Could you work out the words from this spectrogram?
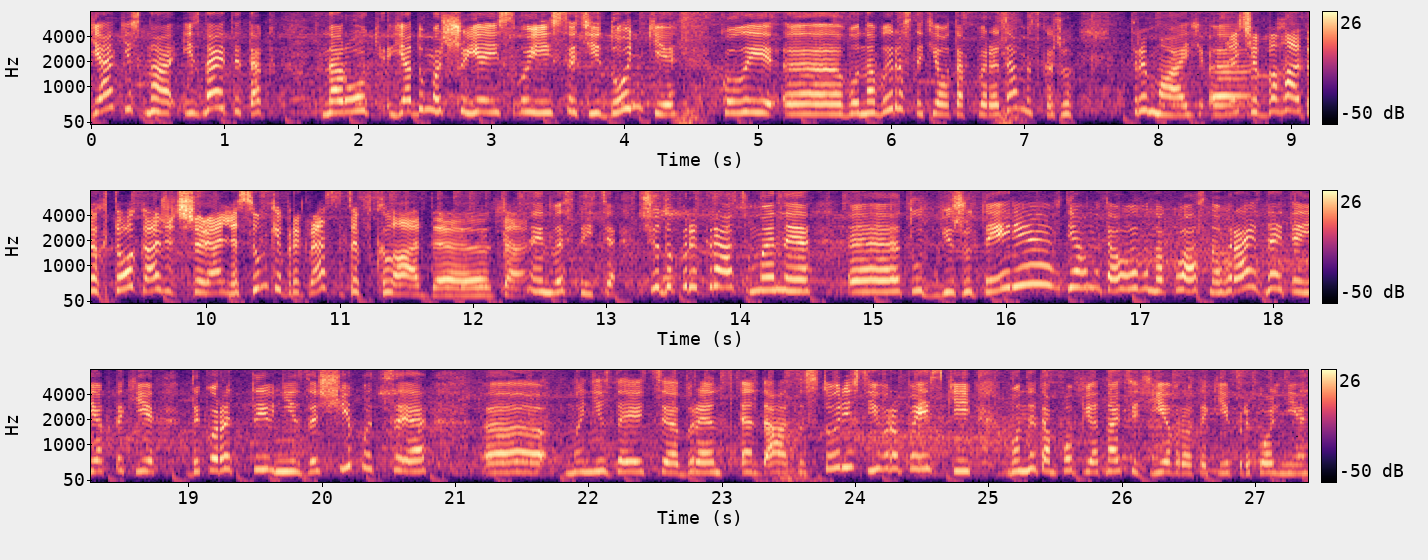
якісна. І знаєте, так на рок. Я думаю, що я і своїй сатій доньки, коли е, вона виростить, я отак передам і скажу: тримай. До Е, речі, багато хто кажуть, що реально сумки прикраси це вклад. е, Та. інвестиція. Щодо прикрас, у мене е, тут біжутерія вдягнута, але вона класно грає. Знаєте, як такі декоративні защіпи. Це е, мені здається бренд And Us Stories європейський. Вони там по 15 євро такі прикольні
